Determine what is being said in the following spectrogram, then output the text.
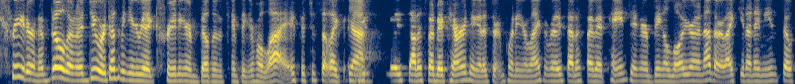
creator and a builder and a doer doesn't mean you're gonna be like creating or building the same thing your whole life. It's just that like yeah. you're really satisfied by parenting at a certain point in your life and really satisfied by painting or being a lawyer in another. Like, you know what I mean? So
